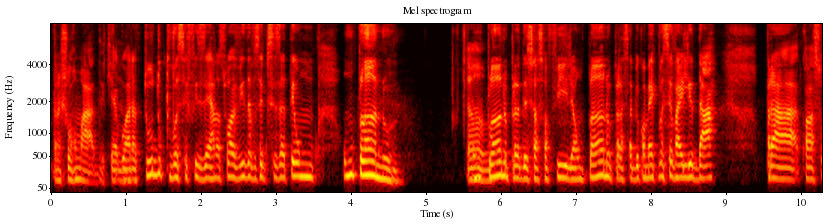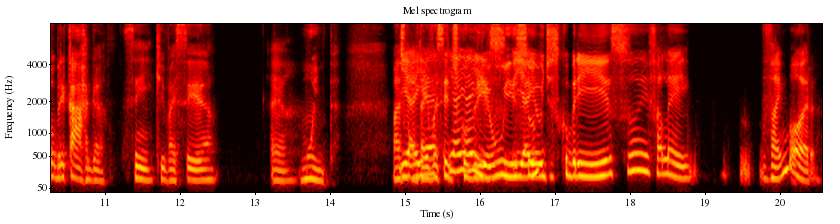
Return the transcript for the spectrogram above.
transformada, que agora tudo que você fizer na sua vida você precisa ter um, um plano, Aham. um plano para deixar sua filha, um plano para saber como é que você vai lidar pra, com a sobrecarga, Sim, que vai ser é. muita. Mas E conta aí, é- você e aí é descobriu isso. E aí eu descobri isso e falei: vai embora.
